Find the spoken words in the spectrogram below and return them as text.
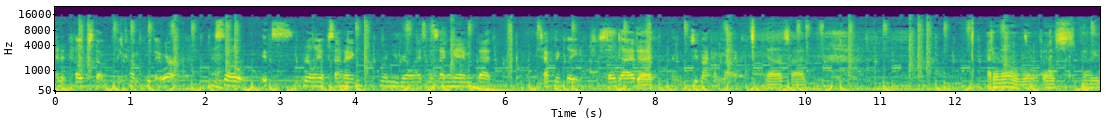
and it helps them become who they were. So it's really upsetting when you realize in the second game that technically she's still dead, Dead. and she's not coming back. yeah, that's sad. I don't know what else can we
